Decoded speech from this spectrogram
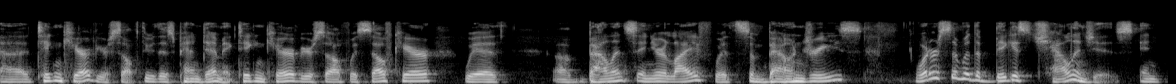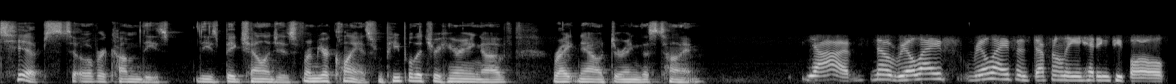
uh, taking care of yourself through this pandemic, taking care of yourself with self care, with uh, balance in your life, with some boundaries. What are some of the biggest challenges and tips to overcome these these big challenges from your clients, from people that you're hearing of right now during this time? Yeah, no, real life, real life is definitely hitting people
